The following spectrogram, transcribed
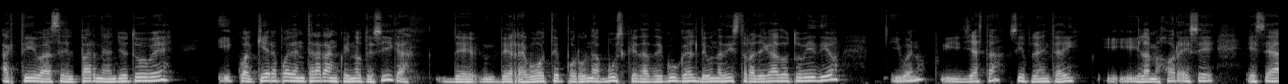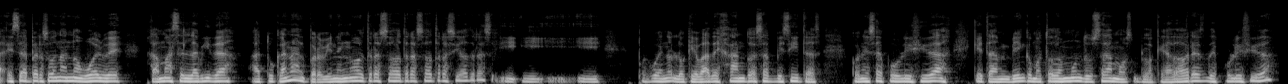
activas el partner en YouTube y cualquiera puede entrar aunque no te siga de, rebote por una búsqueda de Google de una distro ha llegado tu vídeo y bueno, y ya está, simplemente ahí. Y, a lo mejor ese, esa, esa persona no vuelve jamás en la vida a tu canal, pero vienen otras, otras, otras y otras y, y pues bueno, lo que va dejando esas visitas con esa publicidad, que también como todo el mundo usamos bloqueadores de publicidad,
